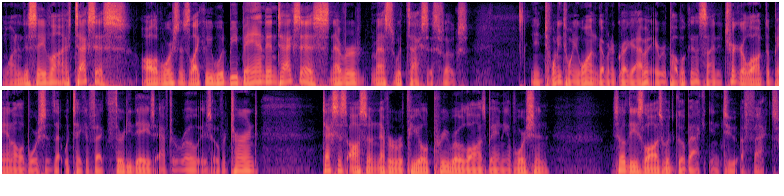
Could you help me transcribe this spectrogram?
wanting to save lives. Texas, all abortions likely would be banned in Texas. Never mess with Texas, folks. In 2021, Governor Greg Abbott, a Republican, signed a trigger law to ban all abortions that would take effect 30 days after Roe is overturned. Texas also never repealed pre Roe laws banning abortion, so these laws would go back into effect.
